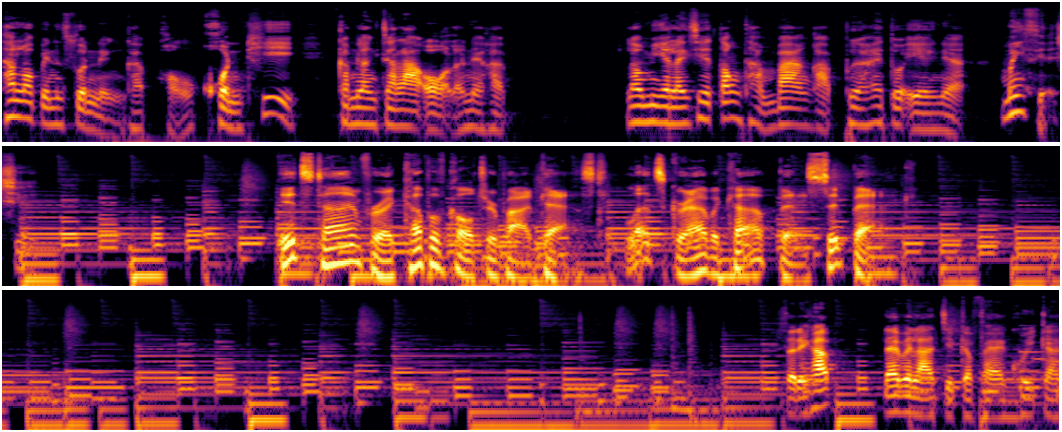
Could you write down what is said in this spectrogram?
ถ้าเราเป็นส่วนหนึ่งครับของคนที่กำลังจะลาออกแล้วเนี่ยครับ เรามีอะไรที่จะต้องทำบ้างครับ เพื่อให้ตัวเองเนี่ยไม่เสียชื่อ It's time for a cup of culture podcast. Let's grab a cup and sit back. สวัสดีครับ ได้เวลาจิบกาแฟคุยกัน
